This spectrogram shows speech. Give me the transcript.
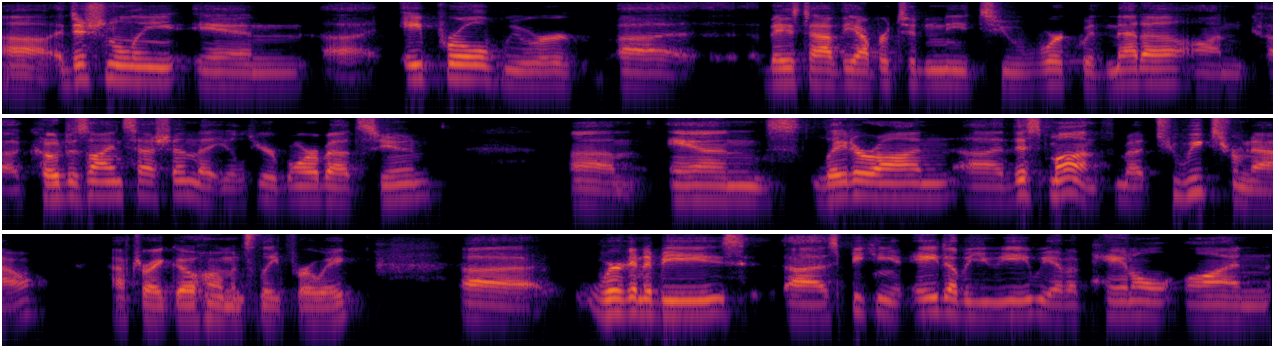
Uh, additionally, in uh, April, we were uh, amazed to have the opportunity to work with Meta on a co-design session that you'll hear more about soon. Um, and later on uh, this month, about two weeks from now, after I go home and sleep for a week, uh, we're going to be uh, speaking at AWE. We have a panel on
